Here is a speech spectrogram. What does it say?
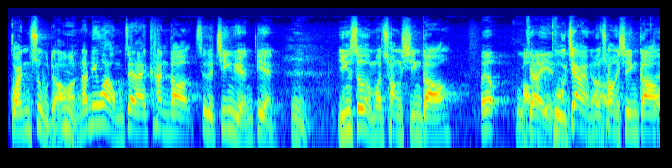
关注的哦。那另外我们再来看到这个金源店，嗯，营收有没有创新高？哎呦，股价也股价有没有创新高？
